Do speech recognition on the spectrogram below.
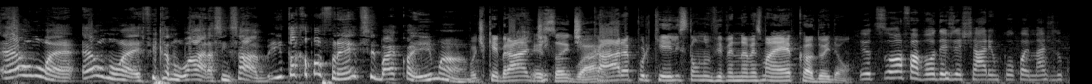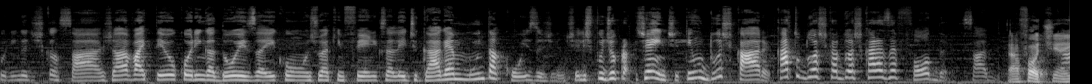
É ou não é? É ou não é? Fica no ar, assim, sabe? E toca pra frente esse barco aí, mano. Vou te quebrar de, Eles são de iguais. cara porque eles estão vivendo na mesma época, doidão. Eu sou a favor deles deixarem um pouco a imagem do Coringa descansar. Já vai ter o Coringa 2 aí com o Joaquim Fênix, a Lady Gaga. É muita coisa, gente. Eles podiam. Pra... Gente, tem um duas caras. Cato duas caras, duas caras é foda, sabe? Tem uma fotinha aí,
